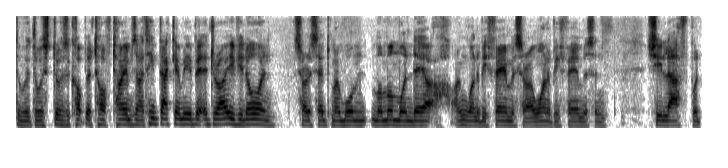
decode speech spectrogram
there was, there was there was a couple of tough times, and I think that gave me a bit of drive, you know. And sort of said to my mum, my mum one day, "Oh, I'm going to be famous, or I want to be famous, and she laughed, but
